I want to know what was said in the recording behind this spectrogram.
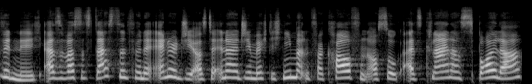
wir nicht. Also was ist das denn für eine Energy? Aus der Energy möchte ich niemanden verkaufen. Auch so als kleiner Spoiler,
